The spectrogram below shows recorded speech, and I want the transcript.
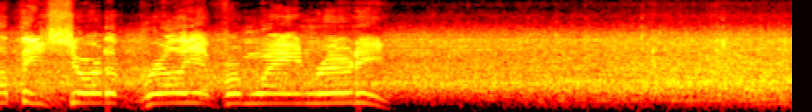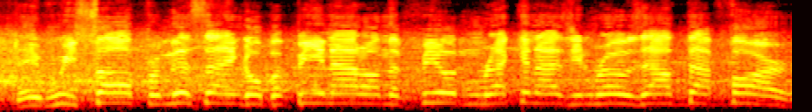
Nothing short of brilliant from Wayne Rooney. Dave, we saw it from this angle, but being out on the field and recognizing Rowe's out that far,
